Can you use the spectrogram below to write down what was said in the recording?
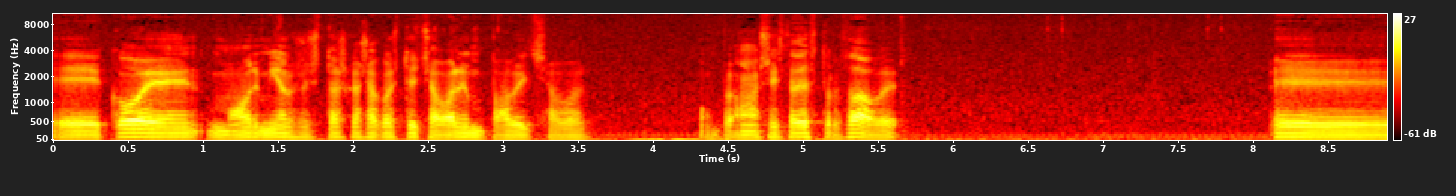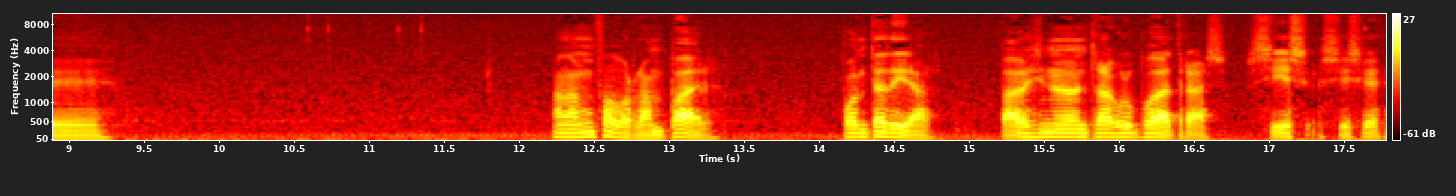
eh, Cohen. Madre mía, los estás que ha este chaval en pabell, chaval. Pero aún así está destrozado, ¿eh? Eh... Hágame un favor, Lampard. Ponte a tirar. Para ver si no entra el grupo de atrás. Si es, si es que,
